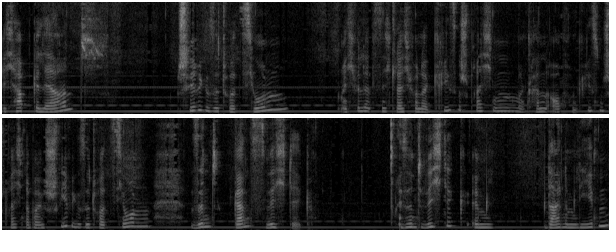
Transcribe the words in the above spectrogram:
ich habe gelernt, schwierige Situationen, ich will jetzt nicht gleich von der Krise sprechen, man kann auch von Krisen sprechen, aber schwierige Situationen sind ganz wichtig. Sie sind wichtig in deinem Leben,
